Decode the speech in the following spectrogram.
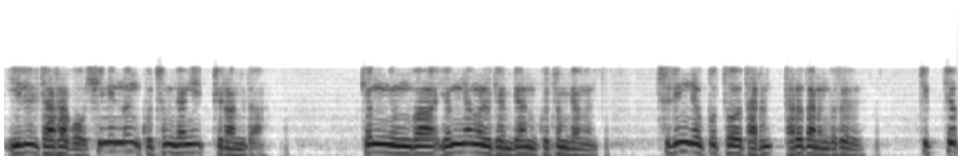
일 잘하고 힘 있는 구청장이 필요합니다. 경륜과 역량을 겸비한 구청장은 추진력부터 다른, 다르다는 것을 직접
